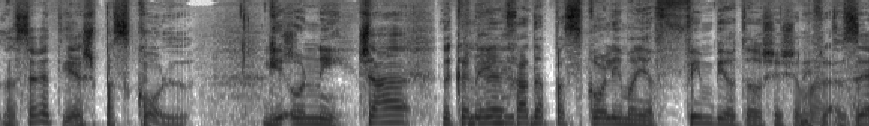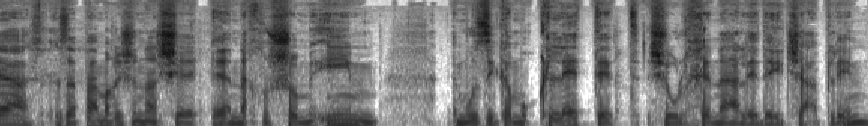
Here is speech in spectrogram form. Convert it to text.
לסרט יש פסקול. גאוני. צ'ה- זה כנראה פליני- אחד הפסקולים היפים ביותר ששמעתי. זה, זה הפעם הראשונה שאנחנו שומעים מוזיקה מוקלטת שהולחנה על ידי צ'פלין.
